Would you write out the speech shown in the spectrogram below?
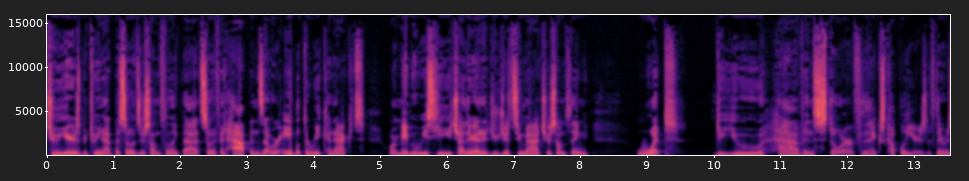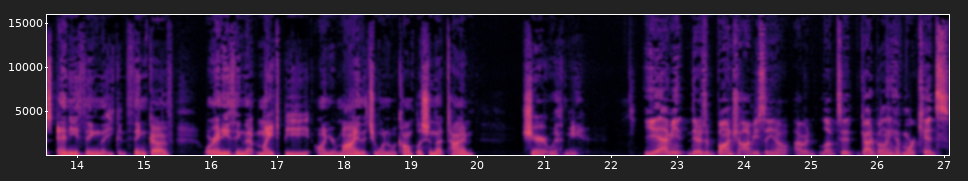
two years between episodes or something like that. So if it happens that we're able to reconnect, or maybe we see each other at a jujitsu match or something, what do you have in store for the next couple of years? If there was anything that you can think of, or anything that might be on your mind that you want to accomplish in that time, share it with me. Yeah, I mean, there's a bunch. Obviously, you know, I would love to, God willing, have more kids.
